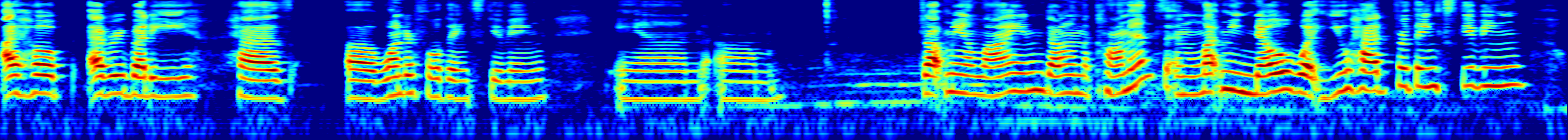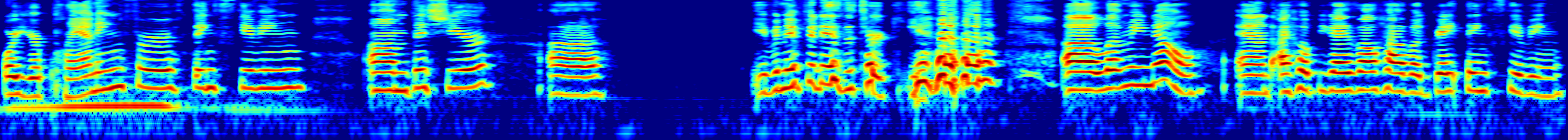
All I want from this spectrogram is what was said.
I hope everybody has a wonderful Thanksgiving and um, drop me a line down in the comments and let me know what you had for Thanksgiving or you're planning for Thanksgiving um, this year. Uh, even if it is a turkey. uh, let me know. And I hope you guys all have a great Thanksgiving.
